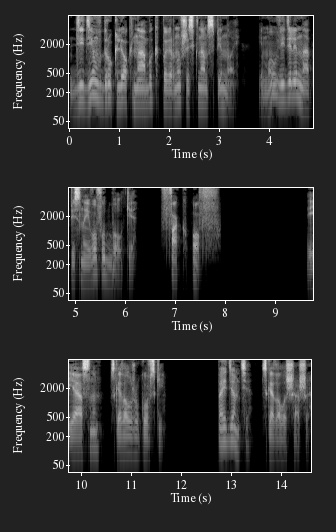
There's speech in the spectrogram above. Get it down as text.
Дидим вдруг лег на бок, повернувшись к нам спиной, и мы увидели надпись на его футболке. «Fuck off». «Ясно», — сказал Жуковский. «Пойдемте», — сказала Шаша.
